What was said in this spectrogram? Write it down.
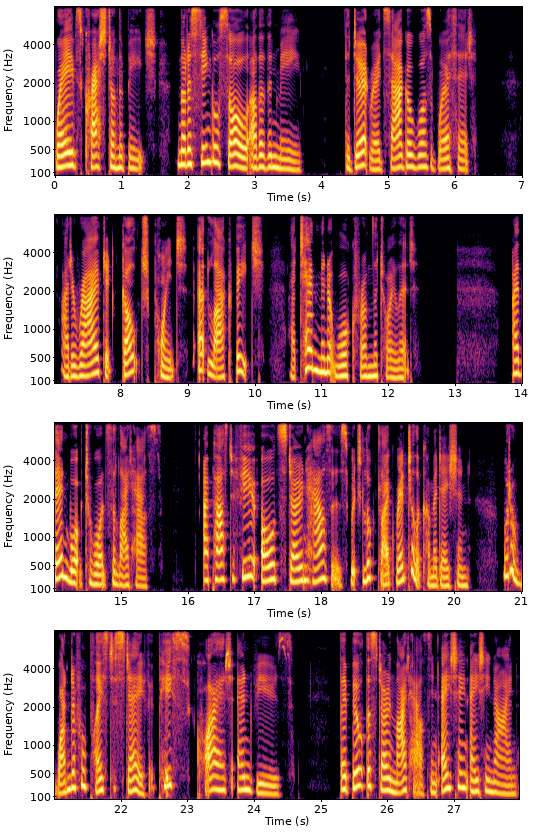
Waves crashed on the beach. Not a single soul other than me. The dirt road saga was worth it. I'd arrived at Gulch Point at Lark Beach, a 10 minute walk from the toilet. I then walked towards the lighthouse. I passed a few old stone houses which looked like rental accommodation. What a wonderful place to stay for peace, quiet, and views. They built the stone lighthouse in 1889.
